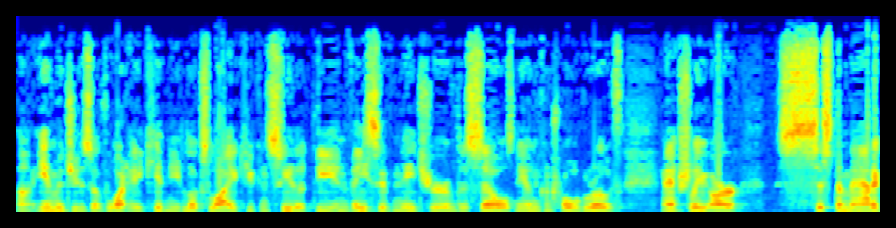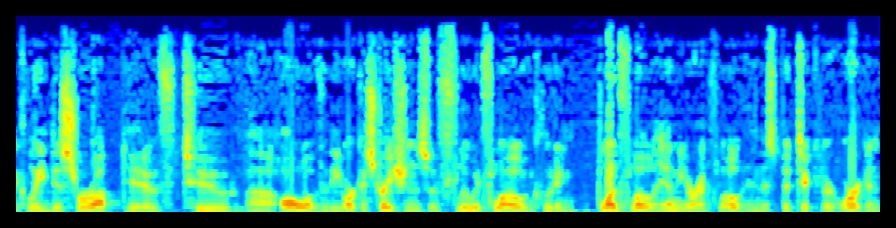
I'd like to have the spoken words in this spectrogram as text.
uh, images of what a kidney looks like, you can see that the invasive nature of the cells, the uncontrolled growth, actually are systematically disruptive to uh, all of the orchestrations of fluid flow, including blood flow and urine flow in this particular organ,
